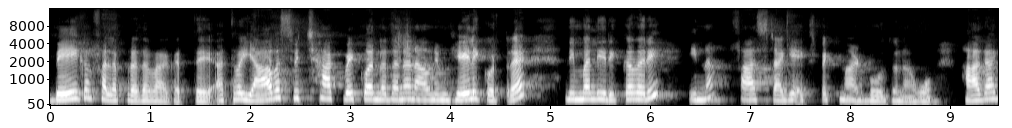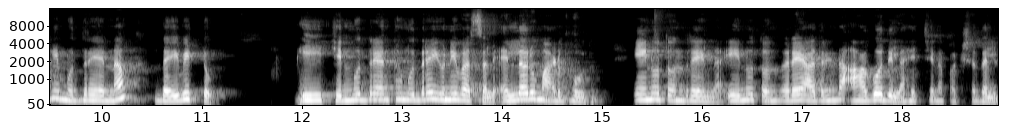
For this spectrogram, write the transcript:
ಬೇಗ ಫಲಪ್ರದವಾಗತ್ತೆ. ಅಥವಾ ಯಾವ ಸ್ವಿಚ್ ಹಾಕ್ಬೇಕು ಅನ್ನೋದನ್ನ ನಾವು ನಿಮ್ಗೆ ಹೇಳಿಕೊಟ್ರೆ ನಿಮ್ಮಲ್ಲಿ ರಿಕವರಿ ಇನ್ನ ಫಾಸ್ಟ್ ಆಗಿ ಎಕ್ಸ್ಪೆಕ್ಟ್ ಮಾಡಬಹುದು ನಾವು. ಹಾಗಾಗಿ ಮುದ್ರೆಯನ್ನ ದಯವಿಟ್ಟು ಈ ಚಿನ್ಮುದ್ರೆ ಅಂತ ಮುದ್ರೆ ಯೂನಿವರ್ಸಲ್ ಎಲ್ಲರೂ ಮಾಡಬಹುದು ಏನೂ ತೊಂದರೆ ಇಲ್ಲ, ಏನೂ ತೊಂದರೆ ಅದರಿಂದ ಆಗೋದಿಲ್ಲ ಹೆಚ್ಚಿನ ಪಕ್ಷದಲ್ಲಿ.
